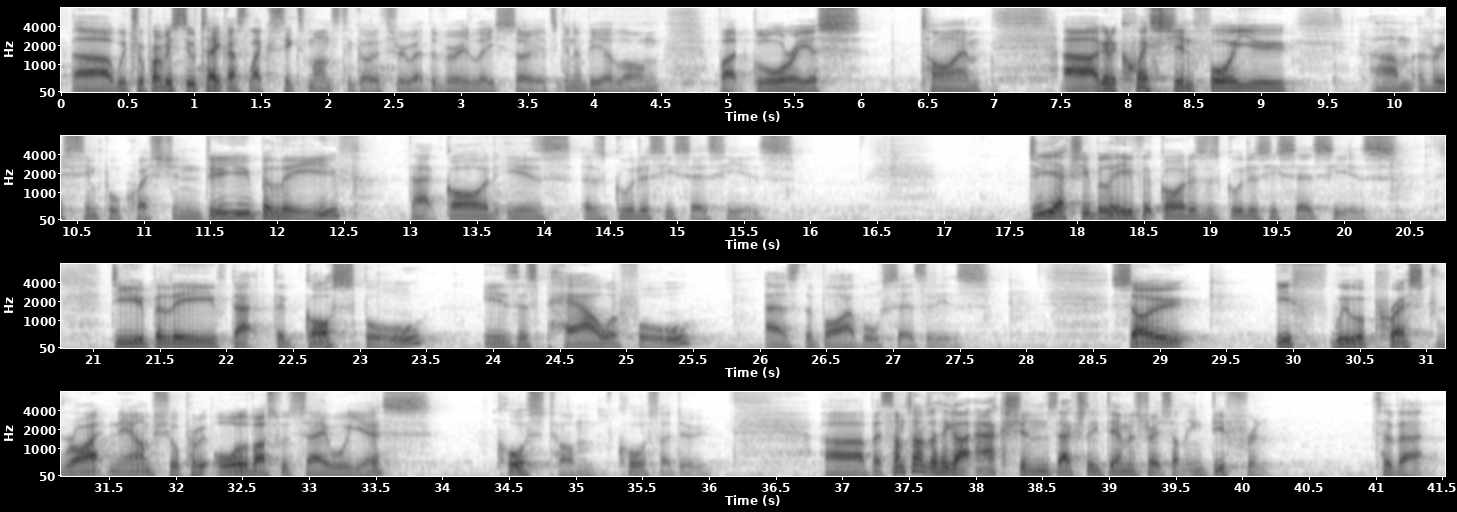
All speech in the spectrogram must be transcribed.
Uh, which will probably still take us like six months to go through at the very least. So it's going to be a long but glorious time. Uh, I got a question for you, um, a very simple question. Do you believe that God is as good as He says He is? Do you actually believe that God is as good as He says He is? Do you believe that the gospel is as powerful as the Bible says it is? So, if we were pressed right now, I'm sure probably all of us would say, well, yes, of course, Tom, of course I do. Uh, but sometimes I think our actions actually demonstrate something different to that.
